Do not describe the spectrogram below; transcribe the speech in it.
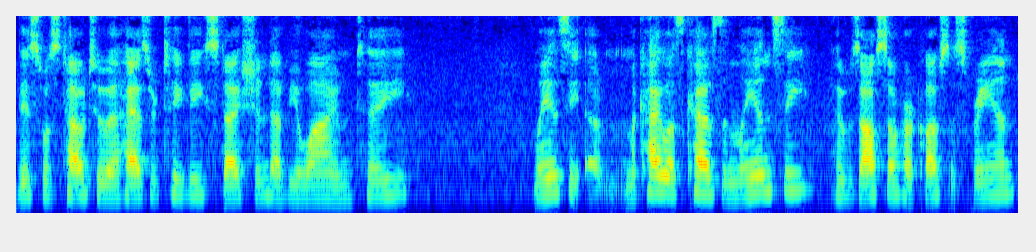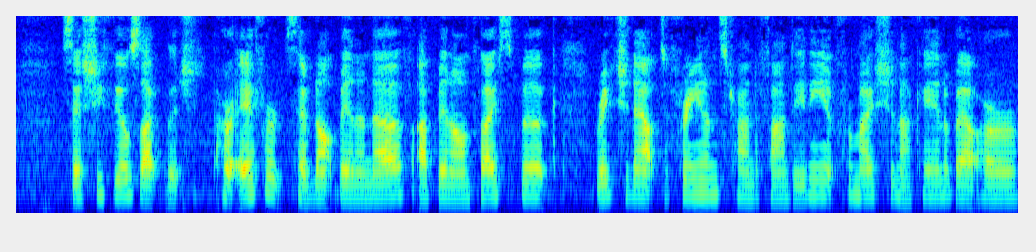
This was told to a Hazard TV station, WYMT. Lindsay, uh, Michaela's cousin Lindsay, who was also her closest friend, says she feels like that she, her efforts have not been enough. I've been on Facebook reaching out to friends, trying to find any information I can about her.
